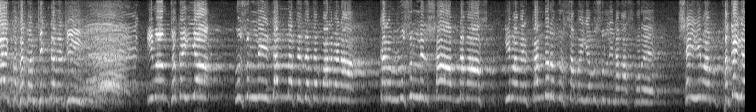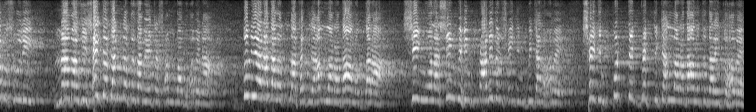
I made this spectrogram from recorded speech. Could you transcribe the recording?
এই কথা কোন ঠিক না ঠিক? ইমাম ঠকাইয়া মুসল্লি জান্নাতে যেতে পারবে না, কারণ মুসল্লির সব নামাজ ইমামের কান্দের উপর চাপাইয়া মুসল্লি নামাজ পড়ে, সেই ইমাম ঠকাইয়া মুসল্লি, নামাজি সেই তো জান্নাতে যাবে, এটা সম্ভব হবে না। দুনিয়ার আদালত না থাকলে আল্লাহর আদালত দ্বারা সিংওয়ালা সিংবিহীন প্রাণীদের সেই দিন বিচার হবে। সেই দিন প্রত্যেক ব্যক্তিকে আল্লাহর আদালতে দাঁড়াইতে হবে।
